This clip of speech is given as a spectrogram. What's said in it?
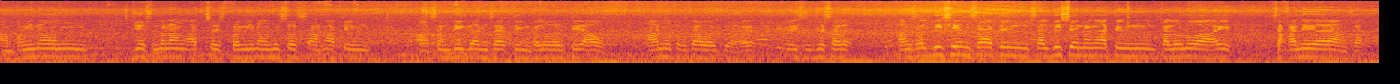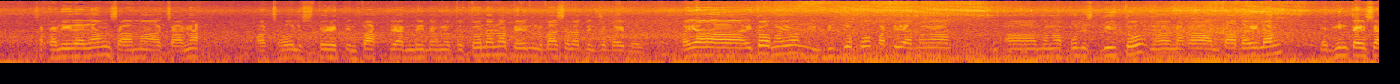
ang Panginoong Diyos man lang at sa Panginoong Hesus ang ating uh, sandigan sa ating kalultiaw. Ano itong tawag ko? Eh, praise Diyos ang salvation sa ating salvation ng ating kaluluwa ay sa kanila lang. Sa, sa kanila lang sa Ama at sa Anak at sa Holy Spirit. In fact yan din ang natutunan natin nabasa natin sa Bible. Kaya ito ngayon i-video ko pati ang mga ah, mga pulis dito na nakaantabay lang. Naghintay sa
